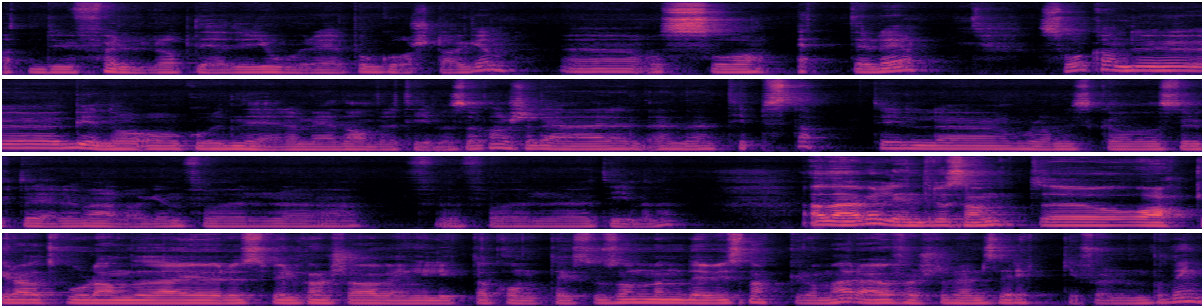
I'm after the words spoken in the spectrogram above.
at du følger opp det du gjorde på gårsdagen. Uh, og så, etter det, så kan du uh, begynne å, å koordinere med det andre teamet. Så kanskje det er en, en, en tips da, til hvordan vi skal strukturere hverdagen for, for, eh, teamene. Ja, det er veldig interessant, eh, og akkurat hvordan det der gjøres, vil kanskje avhenge litt av kontekst og sånn, men det vi snakker om her, er jo først og fremst rekkefølgen på ting.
